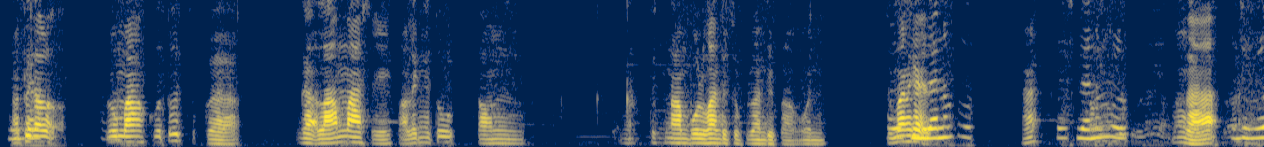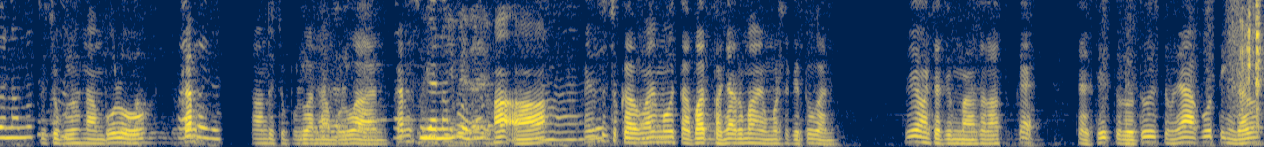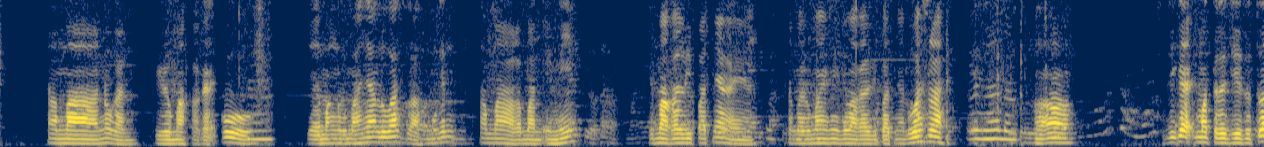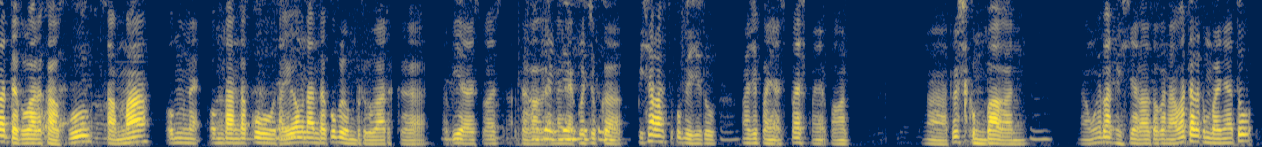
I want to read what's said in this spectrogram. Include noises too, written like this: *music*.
Tapi kalau rumahku tuh juga nggak lama sih. Paling itu tahun 60-an 70-an dibangun. Cuman kayak sembilan enam puluh. Hah? sembilan enam puluh. Enggak. tujuh puluh enam puluh 70 60 kan tahun 70-an 60-an kan sembilan enam puluh kan? Heeh. Ah, kan itu juga mau dapat banyak rumah yang umur segitu kan itu yang jadi masalah tuh kayak jadi dulu tuh sebenarnya aku tinggal sama anu kan di rumah kakekku. Hmm. ya emang rumahnya luas lah. Mungkin sama halaman ini lima kali lipatnya kayaknya. Sama rumah ini lima kali lipatnya luas lah. Tuh Heeh. jadi kayak model di situ tuh ada keluargaku sama om ne- om tanteku. Tapi om tanteku belum berkeluarga. Tapi ya setelah ada kakek nenekku juga. Bisa lah cukup di situ. Masih banyak space banyak banget. Nah terus gempa kan. Hmm. nah mungkin lagi sial atau kenapa padahal gembanya tuh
